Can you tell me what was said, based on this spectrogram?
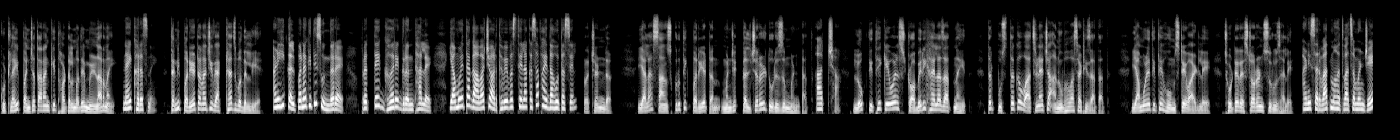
कुठल्याही पंचतारांकित हॉटेलमध्ये मिळणार नाही. नाही खरंच नाही. त्यांनी पर्यटनाची व्याख्याच बदलली आहे. आणि ही कल्पना किती सुंदर आहे. प्रत्येक घर एक ग्रंथालय यामुळे त्या गावाच्या अर्थव्यवस्थेला कसा फायदा होत असेल? प्रचंड. याला सांस्कृतिक पर्यटन म्हणजे कल्चरल टुरिझम म्हणतात. अच्छा. लोक तिथे केवळ स्ट्रॉबेरी खायला जात नाहीत. तर पुस्तकं वाचण्याच्या अनुभवासाठी जातात. यामुळे तिथे होमस्टे वाढले छोटे रेस्टॉरंट सुरू झाले. आणि सर्वात महत्वाचं म्हणजे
